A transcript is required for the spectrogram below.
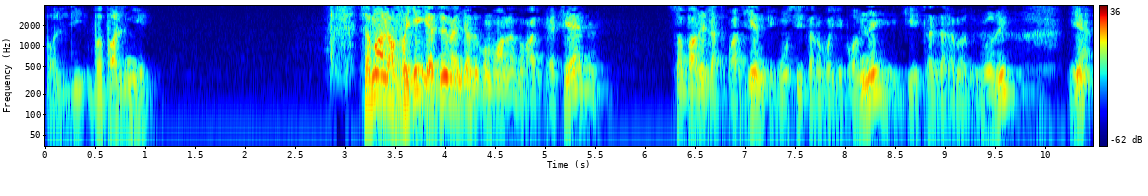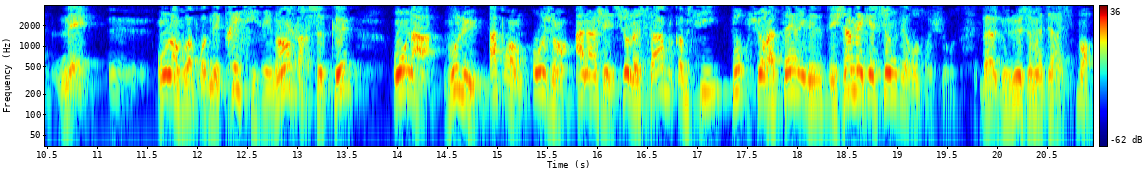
On ne peut pas le nier. Seulement, alors, vous voyez, il y a deux manières de comprendre la morale chrétienne, sans parler de la troisième qui consiste à l'envoyer promener, et qui est très à la mode aujourd'hui. Bien, mais euh, on l'envoie promener précisément parce que on a voulu apprendre aux gens à nager sur le sable comme si, pour, sur la terre, il n'était jamais question de faire autre chose. Ben, je, ça m'intéresse pas.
